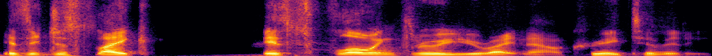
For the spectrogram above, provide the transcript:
is it just like, it's flowing through you right now, creativity?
